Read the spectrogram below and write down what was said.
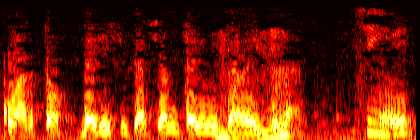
Cuarto, verificación técnica vehicular. Sí. ¿sí?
